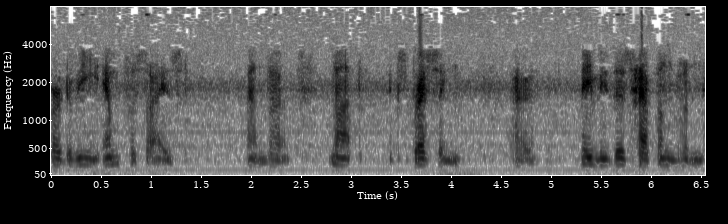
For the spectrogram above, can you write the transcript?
are to be emphasized, and uh, not expressing uh, maybe this happened and,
